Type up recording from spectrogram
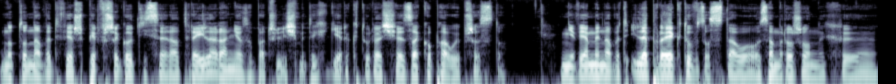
no to nawet, wiesz, pierwszego teasera, trailera nie zobaczyliśmy tych gier, które się zakopały przez to. Nie wiemy nawet, ile projektów zostało zamrożonych, y,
